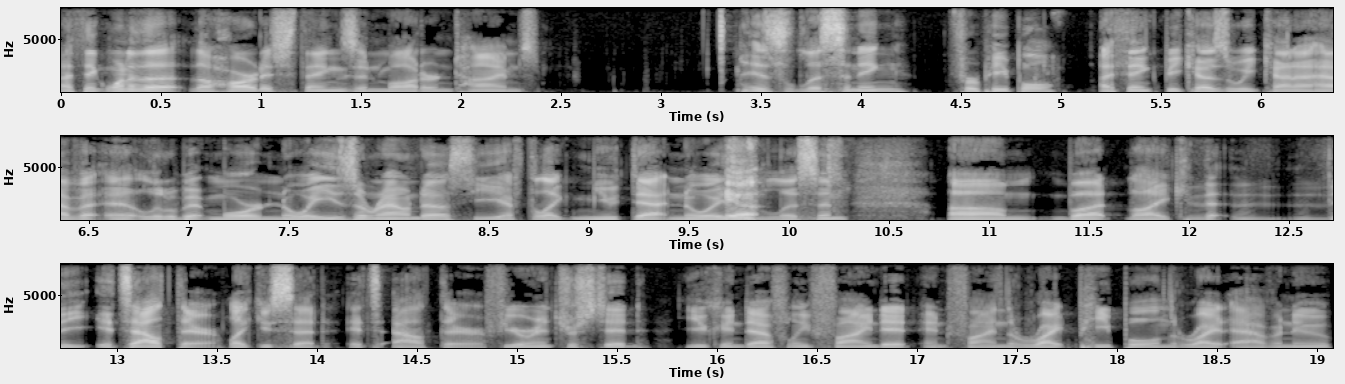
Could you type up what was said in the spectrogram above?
I think one of the the hardest things in modern times is listening for people. I think because we kind of have a, a little bit more noise around us. You have to like mute that noise Yeah. and listen. Um, but like the, the it's out there, like you said, it's out there. If you're interested, you can definitely find it and find the right people and the right avenue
